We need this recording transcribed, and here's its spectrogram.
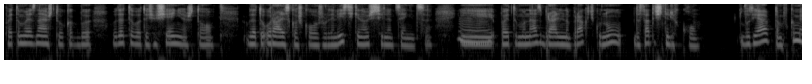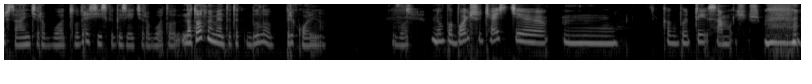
поэтому я знаю, что как бы вот это вот ощущение, что вот эта уральская школа журналистики, она очень сильно ценится, uh-huh. и поэтому нас брали на практику, ну, достаточно легко. Вот я там в «Коммерсанте» работала, в «Российской газете» работала. На тот момент это было прикольно. Вот. Ну, по большей части как бы ты сам ищешь.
